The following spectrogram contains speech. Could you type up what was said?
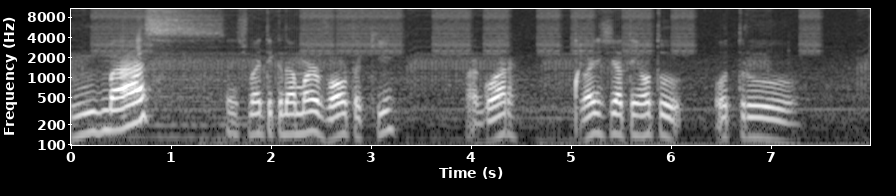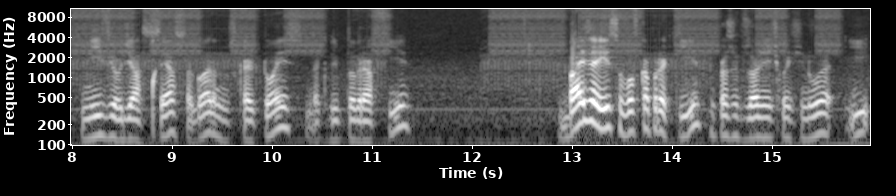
Mas a gente vai ter que dar uma maior volta aqui agora. Agora a gente já tem outro outro nível de acesso agora nos cartões da criptografia. Mas é isso, eu vou ficar por aqui. No próximo episódio a gente continua e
